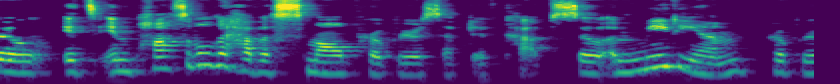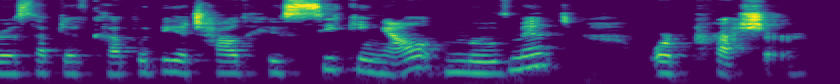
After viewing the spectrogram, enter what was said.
So it's impossible to have a small proprioceptive cup. So a medium proprioceptive cup would be a child who's seeking out movement or pressure.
